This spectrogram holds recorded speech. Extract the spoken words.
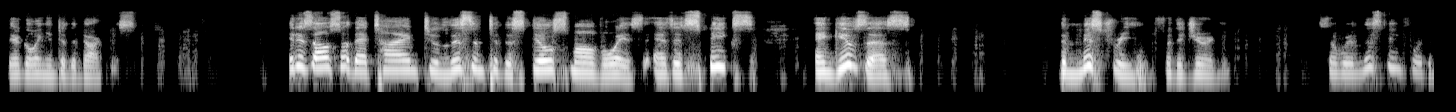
They're going into the darkness. It is also that time to listen to the still small voice as it speaks and gives us the mystery for the journey. So we're listening for the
